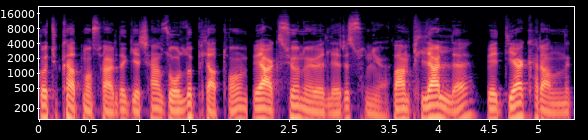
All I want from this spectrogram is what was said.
Gotik atmosferde geçen zorlu platform ve aksiyon öğeleri sunuyor. Vampirlerle ve diğer karanlık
